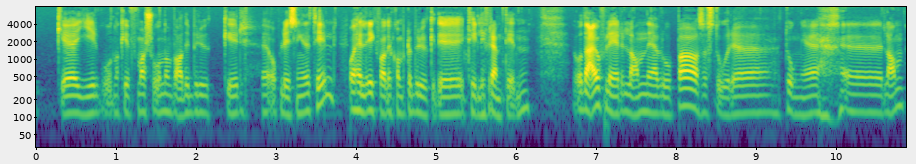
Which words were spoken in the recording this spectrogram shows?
ikke gir god nok informasjon om hva de bruker eh, opplysningene til, og heller ikke hva de kommer til å bruke de til i fremtiden. Og det er jo flere land i Europa, altså store, tunge eh, land,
